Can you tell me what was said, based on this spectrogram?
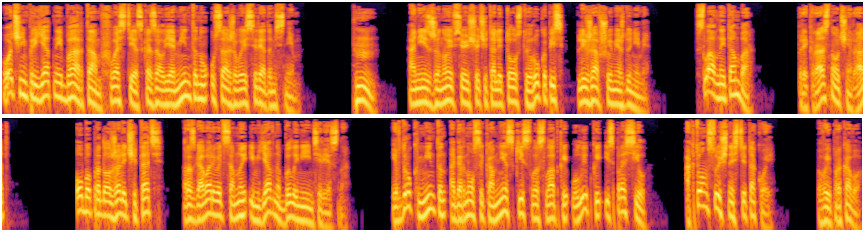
«Очень приятный бар там, в хвосте», — сказал я Минтону, усаживаясь рядом с ним. «Хм». Они с женой все еще читали толстую рукопись, лежавшую между ними. «Славный там бар». «Прекрасно, очень рад». Оба продолжали читать, Разговаривать со мной им явно было неинтересно. И вдруг Минтон обернулся ко мне с кисло-сладкой улыбкой и спросил, «А кто он в сущности такой?» «Вы про кого?»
